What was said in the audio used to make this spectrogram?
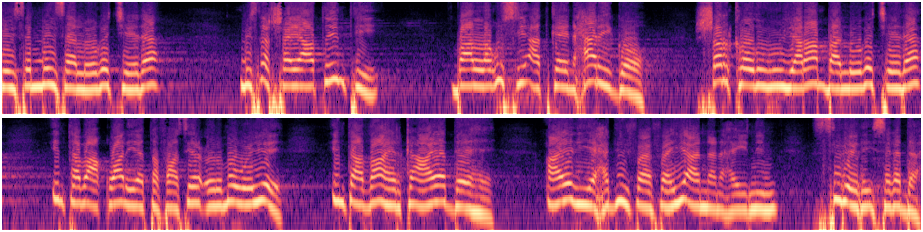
geysan maysaa looga jeedaa? Mise shayaadiintii baa lagu sii adkayn xarigoo? Sharkoodu wuu yaraan baa looga jeedaa? Intaba aqwaal iyo tafaasiir culummo weeye. Intaa daahirka aayadda ahe aayad iyo xadiid faahfaahiye aanan haynin sideeda isaga dah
